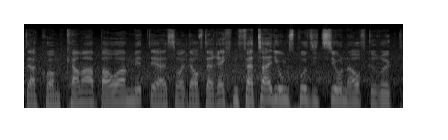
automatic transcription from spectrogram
da kommt Kammerbauer mit, der ist heute auf der rechten Verteidigungsposition aufgerückt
